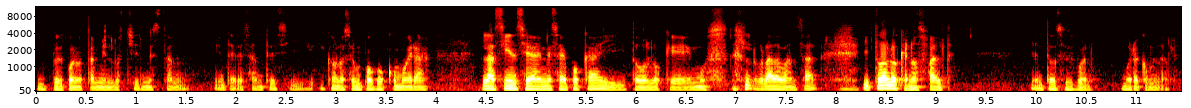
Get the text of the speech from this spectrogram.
y pues bueno, también los chismes están interesantes y, conocer un poco cómo era la ciencia en esa época y todo lo que hemos logrado avanzar y todo lo que nos falta. Entonces, bueno, muy recomendable.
